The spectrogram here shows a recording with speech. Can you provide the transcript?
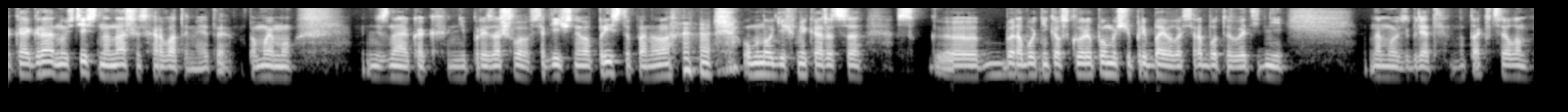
Какая игра? Ну, естественно, наши с хорватами. Это, по-моему, не знаю, как не произошло сердечного приступа, но у многих, мне кажется, э, работников скорой помощи прибавилось работы в эти дни, на мой взгляд. Но так в целом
